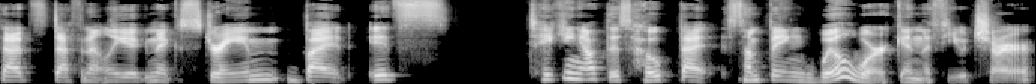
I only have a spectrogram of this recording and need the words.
that's definitely an extreme, but it's taking out this hope that something will work in the future.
